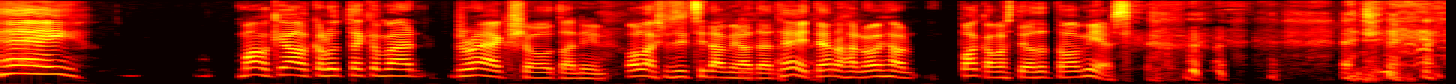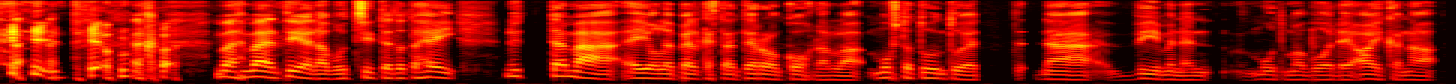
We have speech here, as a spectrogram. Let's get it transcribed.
hei, mä oonkin alkanut tekemään drag showta, niin ollaanko sitten sitä mieltä, että hei, Terohan on ihan vakavasti otettava mies? mä, mä en tiedä, mutta sitten tota, hei, nyt tämä ei ole pelkästään Teron kohdalla. Musta tuntuu, että nämä viimeinen muutaman vuoden aikana –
